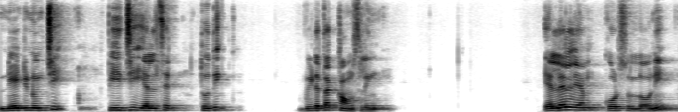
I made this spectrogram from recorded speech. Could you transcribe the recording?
నేటి నుంచి పీజీఎల్సెట్ తుది విడత కౌన్సిలింగ్. ఎల్ఎల్ఎం కోర్సుల్లోని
